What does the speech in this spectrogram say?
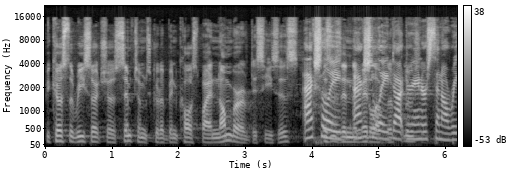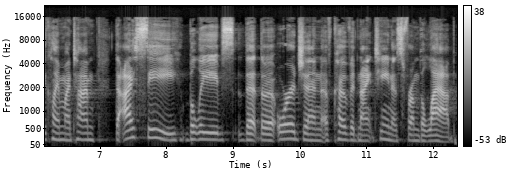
because the researchers' symptoms could have been caused by a number of diseases. Actually, actually, Dr. Andersen, I'll reclaim my time. The IC believes that the origin of COVID-19 is from the lab.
